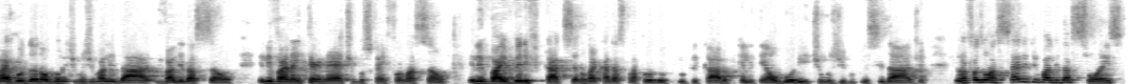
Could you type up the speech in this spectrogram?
vai rodando algoritmos de, validação, ele vai na internet buscar informação, ele vai verificar que você não vai cadastrar produto duplicado, porque ele tem algoritmos de duplicidade, ele vai fazer uma série de validações,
